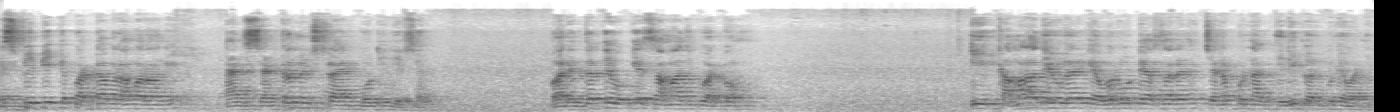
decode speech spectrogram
ఎస్పీబీకి పట్టాభ రామారావుని అండ్ సెంట్రల్ మినిస్టర్ ఆయన పోటీ చేశారు. వారిద్దరిది ఒకే సామాజిక వర్గం. ఈ కమలాదేవి గారికి ఎవరు ఓటేస్తారని చిన్నప్పుడు నాకు తెలియక అనుకునేవాడిని.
